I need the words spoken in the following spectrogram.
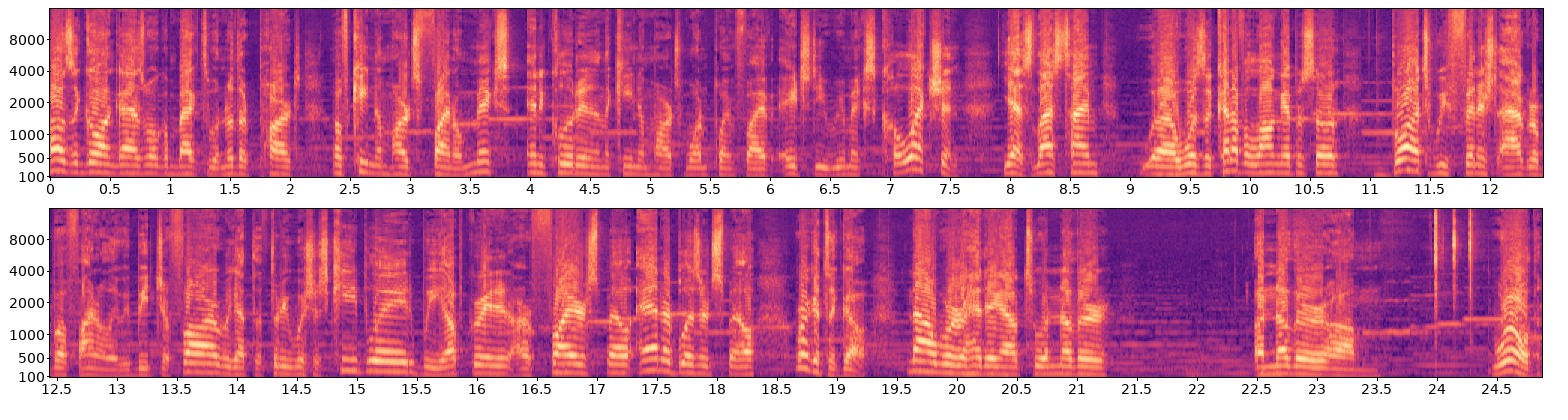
How's it going guys? Welcome back to another part of Kingdom Hearts Final Mix and included in the Kingdom Hearts 1.5 HD Remix Collection. Yes, last time uh, was a kind of a long episode, but we finished Agrabah finally. We beat Jafar, we got the Three Wishes Keyblade, we upgraded our Fire spell and our Blizzard spell. We're good to go. Now we're heading out to another another um, world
